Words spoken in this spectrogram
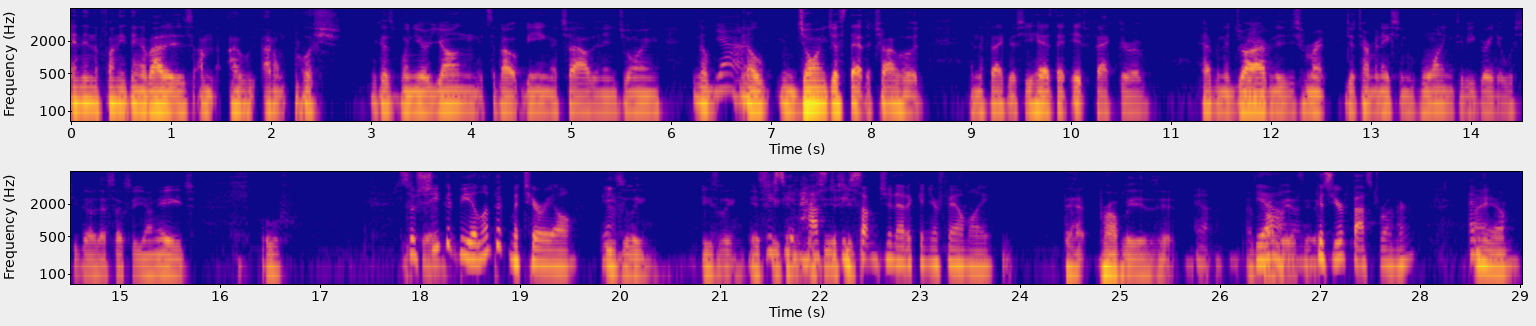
And then the funny thing about it is, I'm I, w- I don't push because when you're young, it's about being a child and enjoying, you know, Yeah. you know, enjoying just that, the childhood, and the fact that she has that it factor of having the drive Yeah. and the determin- determination, wanting to be great at what she does at such a young age. Oof. so She's she could be Olympic material. easily, easily. If So you she see, it can- if has she- to be something genetic in your family. That probably is it. Yeah. That Yeah, probably is it. because you're a fast runner. I am.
